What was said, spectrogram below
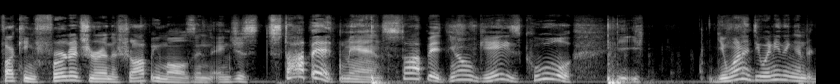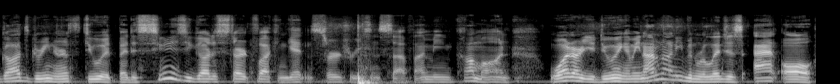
fucking furniture in the shopping malls, and and just stop it, man. Stop it. You know, gays, cool. You, you want to do anything under God's green earth, do it. But as soon as you got to start fucking getting surgeries and stuff, I mean, come on. What are you doing? I mean, I'm not even religious at all.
